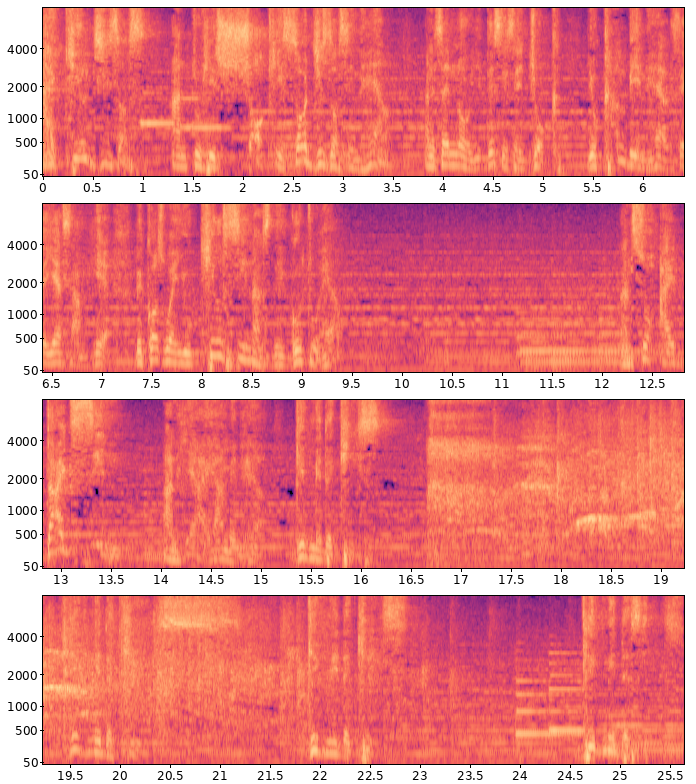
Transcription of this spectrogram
I killed jesus. And to his shock he saw jesus in hell. And he said no this is a joke. You can't be in hell. Say yes i'm here. Because when you kill sinners they go to hell and so I died sin and here I am in hell. Give me the keys. Give me the keys. Give me the keys. Give me the keys.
